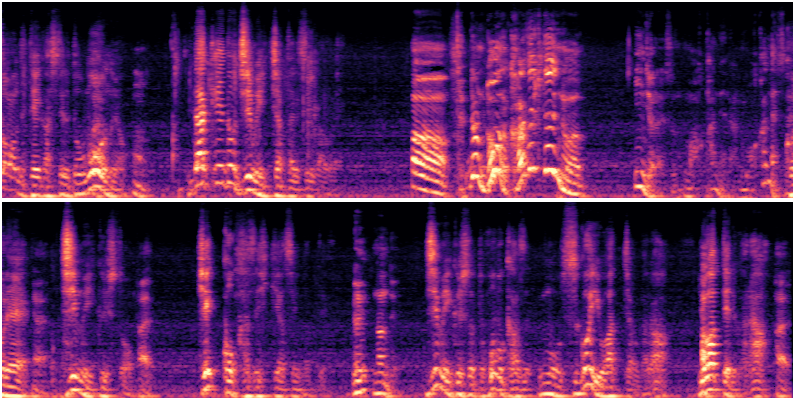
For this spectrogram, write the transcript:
ドーンって低下してると思うのよ、うん。だけどジム行っちゃったりするからああでもどうなの体鍛えるのはいいんじゃないですか？まあわかんないなかんないですね。俺これはい。ジム行く人はい。結構風邪ひきやすいんだって。えなんで？ジム行く人ってほぼ風邪もうすごい弱っちゃうから弱ってるからはい。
